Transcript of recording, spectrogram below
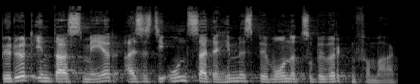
berührt ihn das mehr, als es die Unzahl der Himmelsbewohner zu bewirken vermag.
